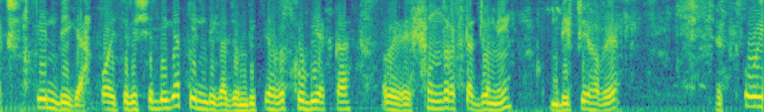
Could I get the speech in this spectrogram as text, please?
একশো তিন বিঘা, পঁয়ত্রিশে বিঘা, তিন বিঘা জমি বিক্রি হবে। খুবই একটা সুন্দর একটা জমি বিক্রি হবে। ওই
